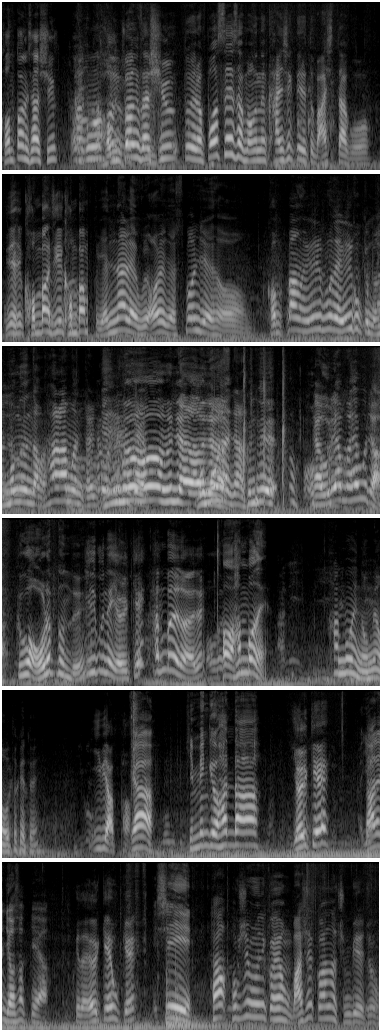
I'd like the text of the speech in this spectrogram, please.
건빵 사슈. 건빵 사슈. 또 이런 버스에서 먹는 간식들이 또 맛있다고. 이게 지금 건빵 지금 건빵. 옛날에 우리 어릴 때 스펀지에서 건빵을 1분에 7개 못 먹는다고 사람은 절대 7개 음, 어, 뭔지 알아 못 먹는다. 근데 야 우리 한번 해보자. 그거 어렵던데? 1분에 10개? 한 번에 넣어야 돼? 어 한 번에 한 번에 넣으면 어떻게 돼? 입이 아파. 야 김민규 한다. 10개? 나는 여섯 개야. 그다 10개 해볼게. 시. 형 혹시 모르니까 형 마실 거 하나 준비해줘.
